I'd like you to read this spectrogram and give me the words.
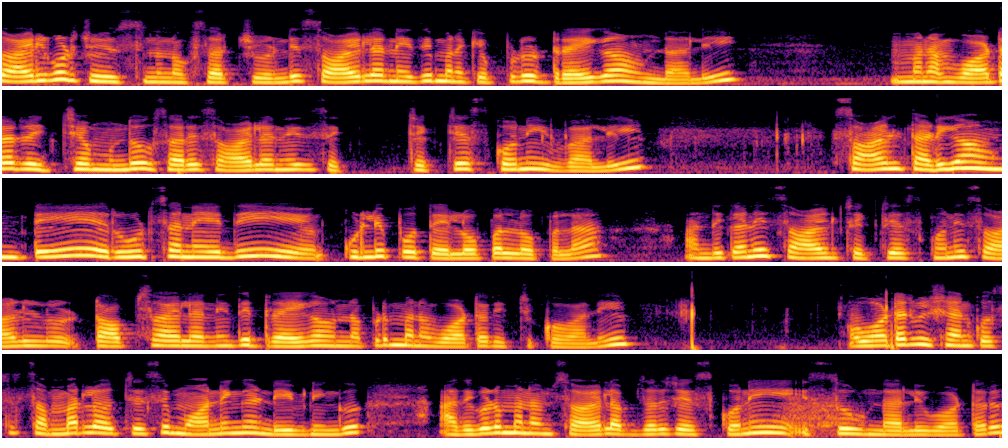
సాయిల్ కూడా చూపిస్తున్నాను ఒకసారి చూడండి. సాయిల్ అనేది మనకి ఎప్పుడు డ్రైగా ఉండాలి. మనం వాటర్ ఇచ్చే ముందు ఒకసారి సాయిల్ అనేది చెక్ చెక్ చేసుకొని ఇవ్వాలి. సాయిల్ తడిగా ఉంటే రూట్స్ అనేది కుళ్ళిపోతాయి లోపల లోపల. అందుకని సాయిల్ చెక్ చేసుకొని సాయిల్ టాప్ సాయిల్ అనేది డ్రైగా ఉన్నప్పుడు మనం వాటర్ ఇచ్చుకోవాలి. వాటర్ విషయానికి వస్తే సమ్మర్లో వచ్చేసి మార్నింగ్ అండ్ ఈవినింగ్ అది కూడా మనం సాయిల్ అబ్జర్వ్ చేసుకొని ఇస్తూ ఉండాలి వాటర్.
